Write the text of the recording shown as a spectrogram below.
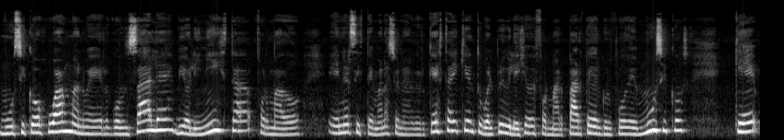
músico Juan Manuel González, violinista formado en el Sistema Nacional de Orquesta y quien tuvo el privilegio de formar parte del grupo de músicos que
